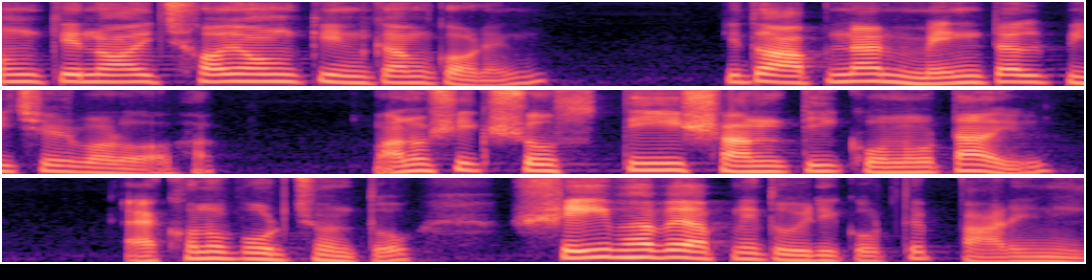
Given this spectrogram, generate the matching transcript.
অঙ্কে নয়, ছয় অঙ্কে ইনকাম করেন, কিন্তু আপনার মেন্টাল পিচের বড় অভাব। মানসিক স্বস্তি, শান্তি কোনোটাই এখনও পর্যন্ত সেইভাবে আপনি তৈরি করতে পারেনি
